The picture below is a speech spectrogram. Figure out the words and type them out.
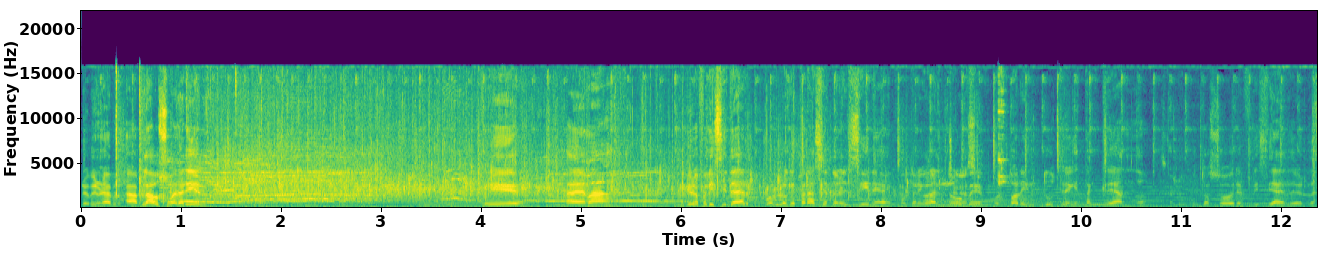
Quiero pedir un aplauso para Ariel. Eh, además, te quiero felicitar por lo que están haciendo en el cine junto a Nicolás López, gracias. por toda la industria que están creando Salud. junto a Sobres. Felicidades, de verdad.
